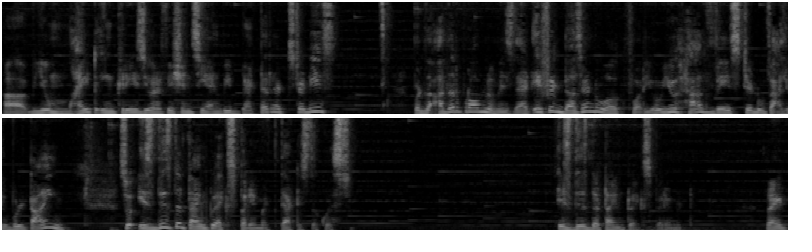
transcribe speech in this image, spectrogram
Uh, you might increase your efficiency and be better at studies. But the other problem is that if it doesn't work for you you have wasted valuable time. So is this the time to experiment? That is the question. Is this the time to experiment? Right?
